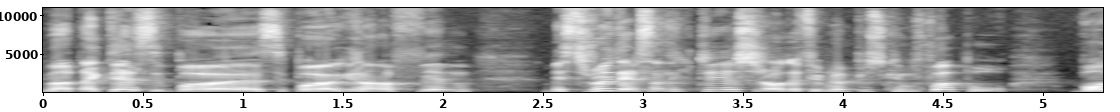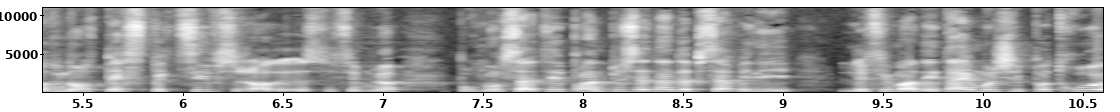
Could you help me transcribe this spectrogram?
mais tant que tel, c'est pas, pas un grand film. Mais c'est toujours intéressant d'écouter ce genre de film-là plus qu'une fois pour voir d'une autre perspective ce genre de ce film-là, pour constater, prendre plus le temps d'observer le film en détail. Moi, j'ai pas trop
